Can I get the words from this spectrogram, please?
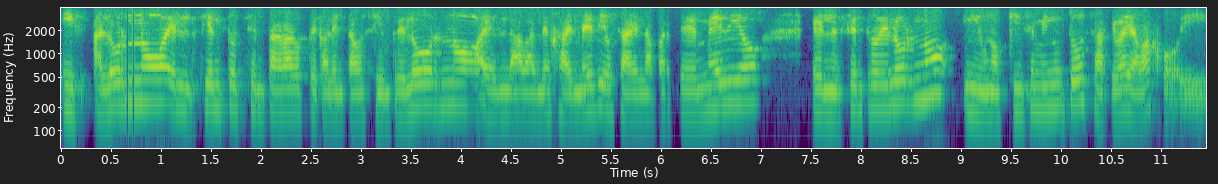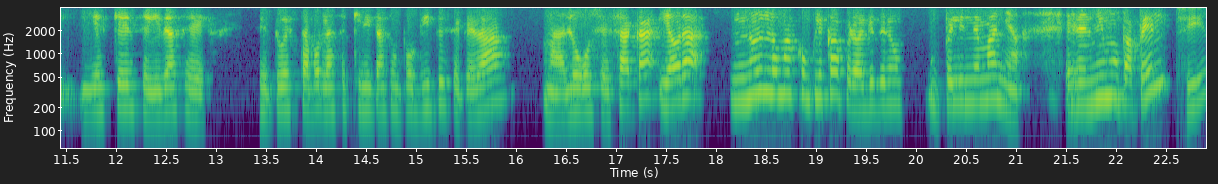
Y al horno, el 180 grados precalentado siempre el horno, en la bandeja en medio, o sea, en la parte de medio, en el centro del horno y unos 15 minutos arriba y abajo. Y, es que enseguida se, se tuesta por las esquinitas un poquito y se queda, luego se saca. Y ahora no es lo más complicado, pero hay que tener un, pelín de maña. En el mismo papel, ¿Sí?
